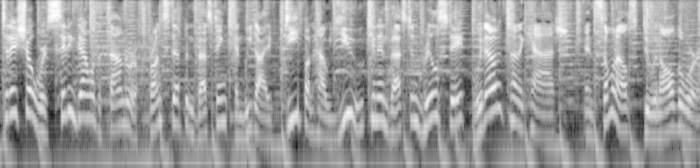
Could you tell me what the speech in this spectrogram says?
today's show, we're sitting down with the founder of Frontstep Investing, and we dive deep on how you can invest in real estate without a ton of cash and someone else doing all the work.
